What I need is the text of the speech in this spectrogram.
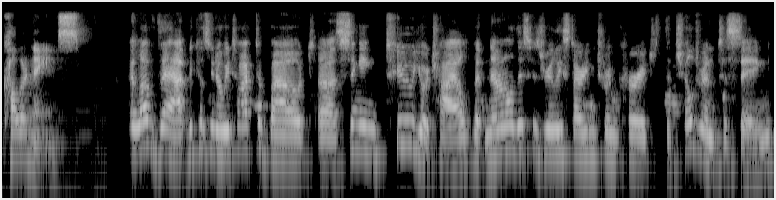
color names. I love that because, you know, we talked about uh, singing to your child, but now this is really starting to encourage the children to sing,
